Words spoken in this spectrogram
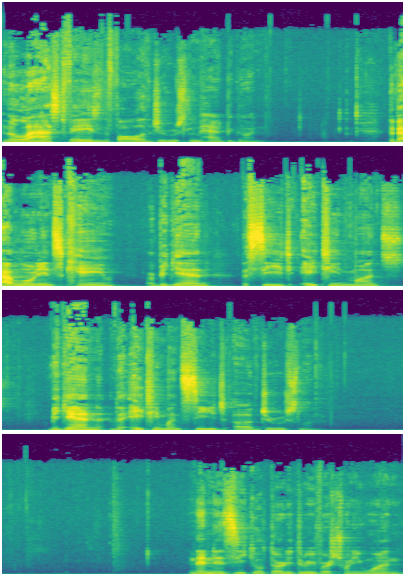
and the last phase of the fall of Jerusalem had begun. The Babylonians came or began the siege 18 months, began the 18 month siege of Jerusalem. And then in Ezekiel 33, verse 21,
